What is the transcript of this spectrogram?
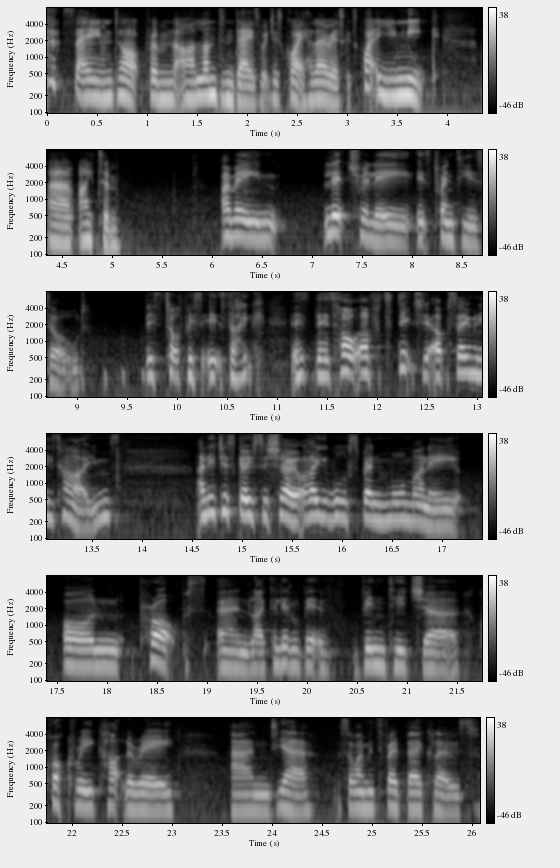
same top from our London days, which is quite hilarious. It's quite a unique um, item. I mean, literally, it's 20 years old. This top is, it's like, there's, there's whole, I've stitched it up so many times. And it just goes to show I will spend more money on props and like a little bit of vintage uh, crockery, cutlery. And yeah, so I'm in threadbare clothes.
